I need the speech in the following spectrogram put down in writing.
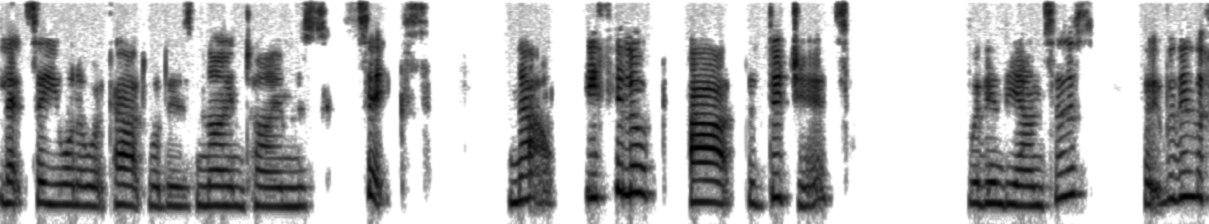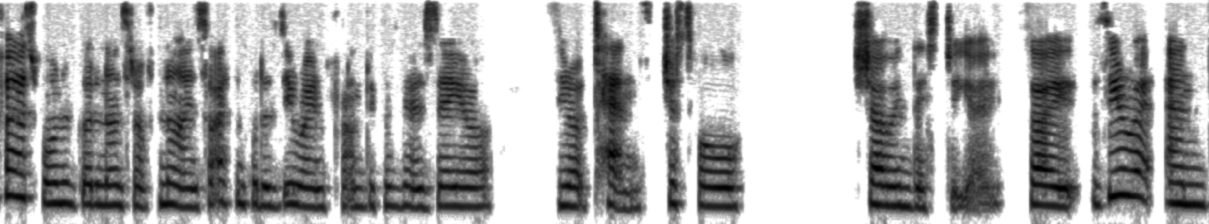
let's say you want to work out what is 9 times 6. Now, if you look at the digits within the answers, so within the first one, we've got an answer of 9, so I can put a 0 in front because there's 0, 0 tens, just for showing this to you. So 0 and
